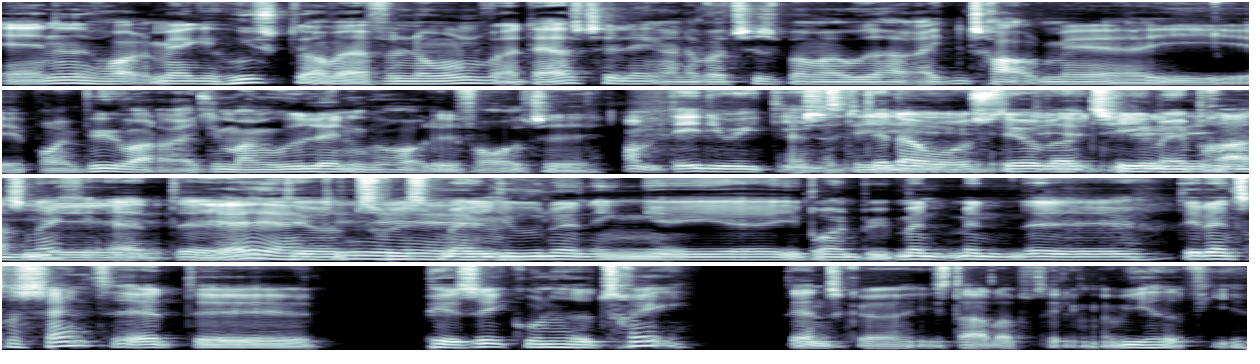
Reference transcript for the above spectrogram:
andet hold, men jeg kan huske, der var i hvert fald nogen af deres tilhængere, der på et tidspunkt var ude og har rigtig travlt med, i Brøndby var der rigtig mange udlændinge på holdet i forhold til... Om det er de jo ikke de altså, det, det, der jo, det har jo været det, tema i pressen, ikke? At, ja, ja, det er jo trist med alle de udlændinge i, i Brøndby. Men, men øh, det er da interessant, at øh, PSC kun havde tre danskere i startopstillingen, og vi havde fire.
